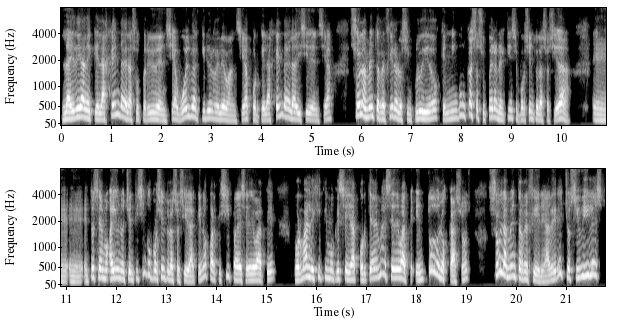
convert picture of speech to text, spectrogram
la idea de que la agenda de la supervivencia vuelve a adquirir relevancia porque la agenda de la disidencia solamente refiere a los incluidos que en ningún caso superan el 15% de la sociedad. Eh, eh, entonces hay un 85% de la sociedad que no participa de ese debate, por más legítimo que sea, porque además ese debate en todos los casos solamente refiere a derechos civiles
